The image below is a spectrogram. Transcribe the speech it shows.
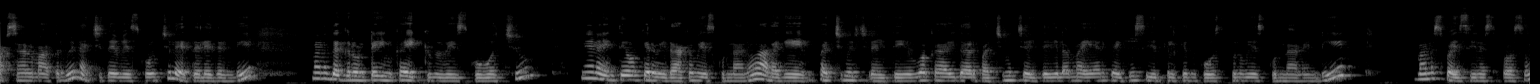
ఆప్షనల్ మాత్రమే నచ్చితే వేసుకోవచ్చు లేదా లేదండి. మన దగ్గర ఉంటే ఇంకా ఎక్కువ వేసుకోవచ్చు. నేనైతే ఒక 20 దాకా వేసుకున్నాను. అలాగే పచ్చిమిర్చినైతే ఒక 5, 6 పచ్చిమిర్చి అయితే ఇలా మయానికైతే సీరికల కింద కోసుకుని వేసుకున్నానండి. మన స్పైసీనెస్ కోసం,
